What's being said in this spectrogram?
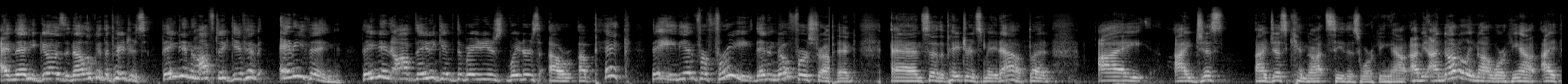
And then he goes, and now look at the Patriots. They didn't have to give him anything. They didn't off. They didn't give the Raiders Raiders a, a pick. They, they had it for free. They didn't no first round pick, and so the Patriots made out. But I I just I just cannot see this working out. I mean, I'm not only not working out. I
